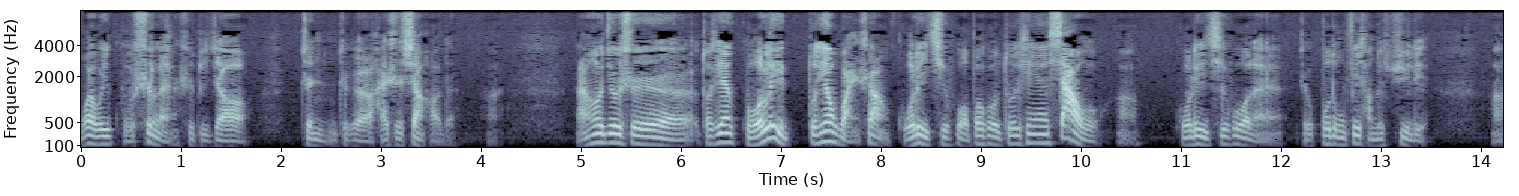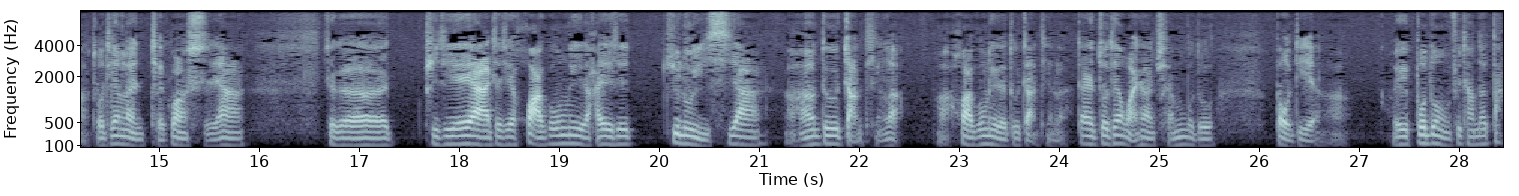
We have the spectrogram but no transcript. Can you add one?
外围股市呢是比较正，这个还是向好的啊。然后就是昨天国内，昨天晚上国内期货，包括昨天下午啊，国内期货呢这个波动非常的剧烈啊。昨天呢，铁矿石呀，这个 PTA 呀，这些化工类的，还有一些聚氯乙烯啊，好像都涨停了啊，化工类的都涨停了。但是昨天晚上全部都。暴跌啊，所以波动非常的大，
